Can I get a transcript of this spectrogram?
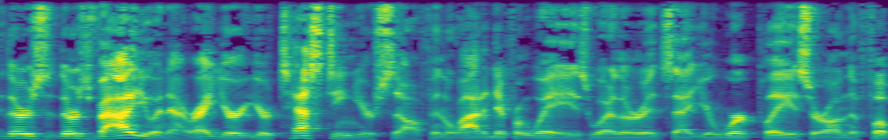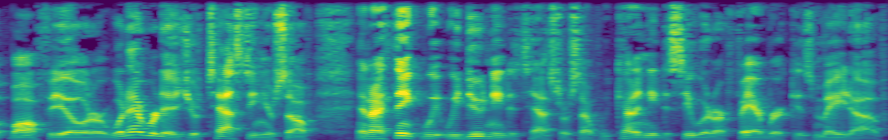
there's there's value in that, right? You're you're testing yourself in a lot of different ways, whether it's at your workplace or on the football field or whatever it is. You're testing yourself, and I think we we do need to test ourselves. We kind of need to see what our fabric is made of.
